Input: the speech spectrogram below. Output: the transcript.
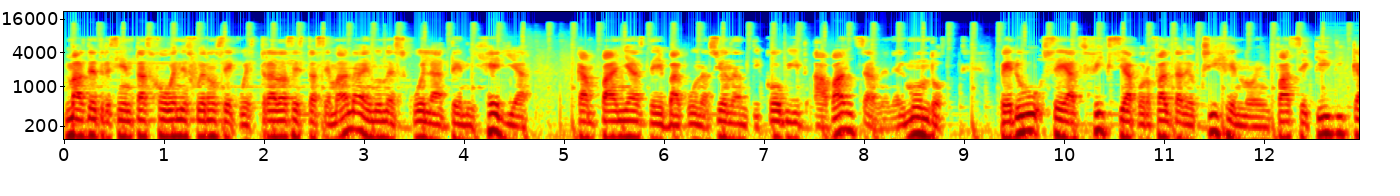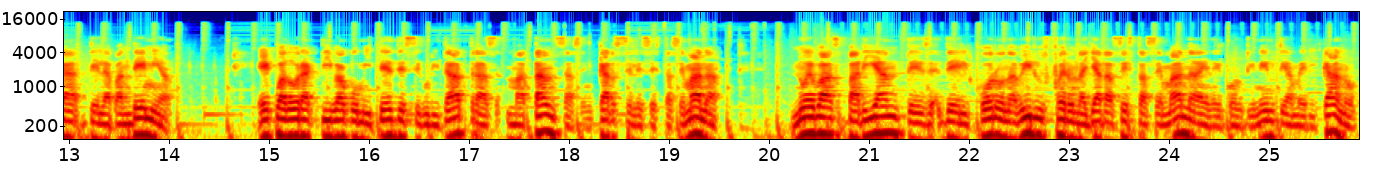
Más de 300 jóvenes fueron secuestradas esta semana en una escuela de Nigeria. Campañas de vacunación anti-COVID avanzan en el mundo. Perú se asfixia por falta de oxígeno en fase crítica de la pandemia. Ecuador activa comités de seguridad tras matanzas en cárceles esta semana. Nuevas variantes del coronavirus fueron halladas esta semana en el continente americano.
